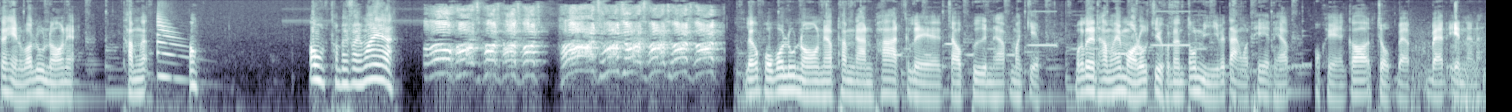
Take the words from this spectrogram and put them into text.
ก็เห็นว่าลูกน้องเนี่ยทำงานเอ้าเอ้าทำไมไฟไหม้อะ แล้วก็พบว่าลูกน้องนะครับทำงานพลาดก็เลยจะเอาปืนนะครับมาเก็บมันก็เลยทำให้หมอโรคจิตคนนั้นต้องหนีไปต่างประเทศนะครับโอเคก็จบแบบแบดเอ็นนะนะ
